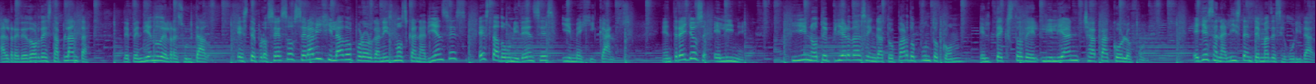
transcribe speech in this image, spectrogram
alrededor de esta planta, dependiendo del resultado. Este proceso será vigilado por organismos canadienses, estadounidenses y mexicanos, entre ellos el INE. Y no te pierdas en gatopardo.com el texto de Lilian Chapa Colofón, Ella es analista en temas de seguridad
